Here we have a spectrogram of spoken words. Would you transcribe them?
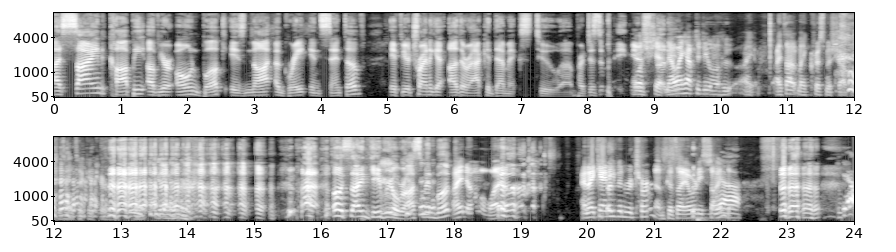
a signed copy of your own book is not a great incentive if you're trying to get other academics to uh, participate. In your Oh shit! study. Now I have to do a who. I I thought my Christmas shopping was all taken care of. oh, signed Gabriel Rossman book. I know what, and I can't even return them because I already signed them. Yeah. Yeah.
